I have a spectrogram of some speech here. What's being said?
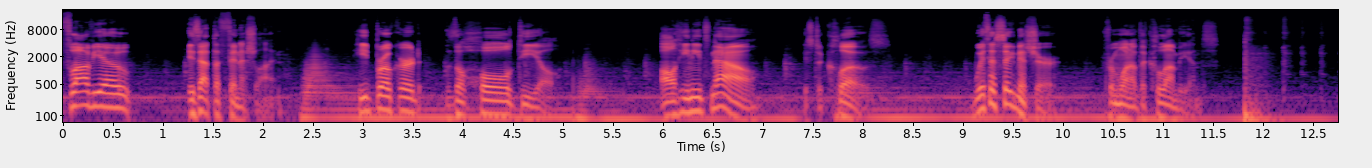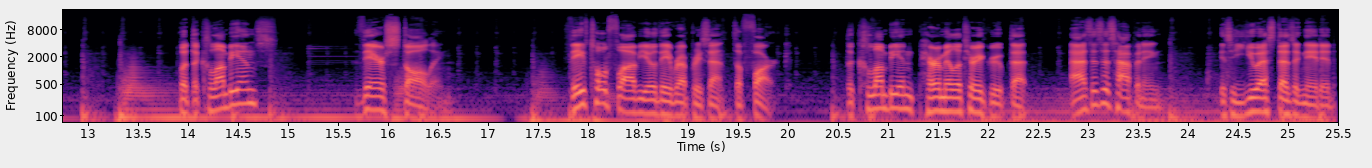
Flavio is at the finish line. He'd brokered the whole deal. All he needs now is to close with a signature from one of the Colombians. But the Colombians, they're stalling. They've told Flavio they represent the FARC, the Colombian paramilitary group that, as this is happening, is a U.S. designated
